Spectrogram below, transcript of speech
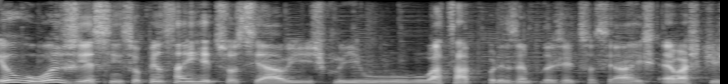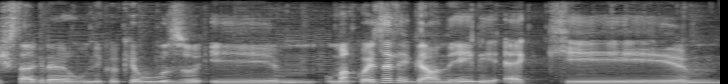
eu hoje, assim, se eu pensar em rede social e excluir o WhatsApp, por exemplo, das redes sociais, eu acho que o Instagram é o único que eu uso. E hum, uma coisa legal nele é que hum,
